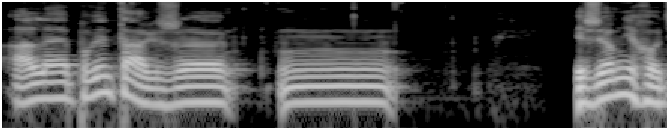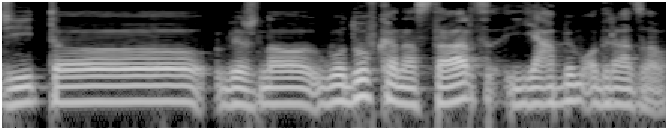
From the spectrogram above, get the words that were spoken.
Ale powiem tak, że mm, jeżeli o mnie chodzi, to wiesz, no, głodówka na start ja bym odradzał.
